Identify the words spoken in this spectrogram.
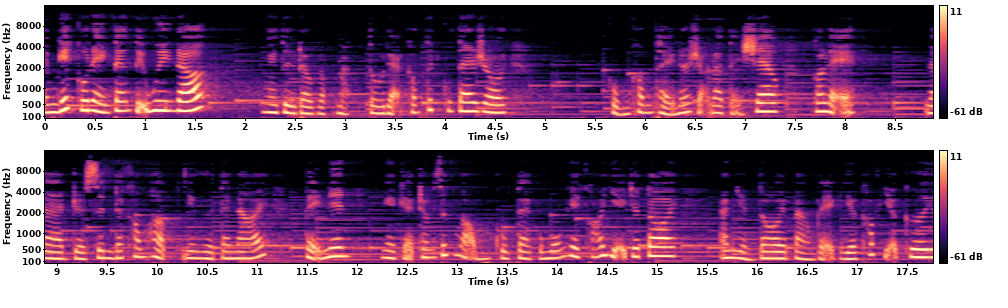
em ghét cô nàng Tăng Tiểu Quyên đó. Ngay từ đầu gặp mặt tôi đã không thích cô ta rồi, cũng không thể nói rõ là tại sao, có lẽ là trời sinh đã không hợp như người ta nói, vậy nên ngay cả trong giấc mộng cô ta cũng muốn gây khó dễ cho tôi. Anh nhìn tôi bằng vẻ dở khóc dở cười,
